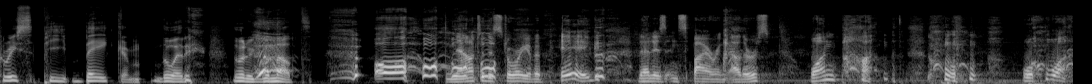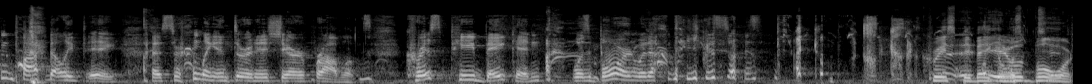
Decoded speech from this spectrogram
Chris P. Bacon. Då är det, då är det godnatt. Now to the story of a pig that is inspiring others. One pot, one pot-bellied pig has certainly endured his share of problems. Chris P. Bacon was born without the use of his. Crispy Bacon was born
